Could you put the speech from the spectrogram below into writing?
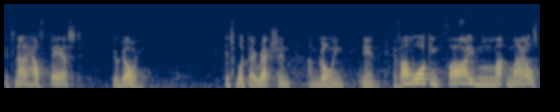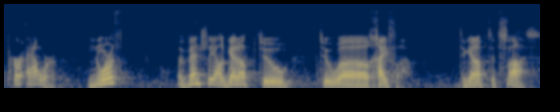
it's not how fast you're going. It's what direction I'm going in. If I'm walking five mi- miles per hour north, eventually I'll get up to, to uh, Haifa, to get up to Tzfas.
